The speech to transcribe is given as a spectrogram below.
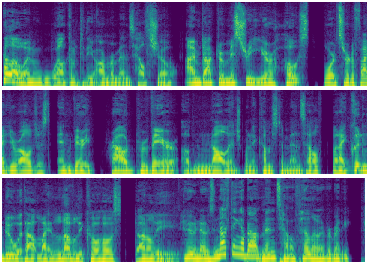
Hello and welcome to the Armor Men's Health Show. I'm Dr. Mistry, your host, board certified urologist, and very proud purveyor of knowledge when it comes to men's health. But I couldn't do it without my lovely co host, Donna Lee. Who knows nothing about men's health. Hello, everybody.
